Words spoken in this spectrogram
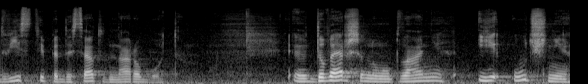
251 робота. Е, В довершеному плані і учні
